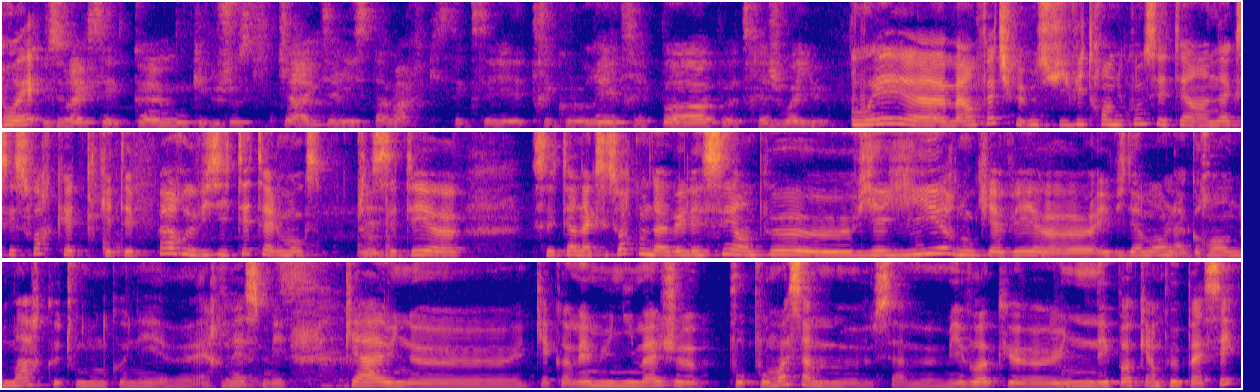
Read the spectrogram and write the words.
Ouais. C'est vrai que c'est quand même quelque chose qui caractérise ta marque, c'est que c'est très coloré, très pop, très joyeux. Oui, euh, bah en fait, je me suis vite rendu compte que c'était un accessoire qui n'était pas revisité tellement que mmh. c'était. C'était un accessoire qu'on avait laissé un peu euh, vieillir. Donc il y avait euh, évidemment la grande marque que tout le monde connaît, euh, Hermès, mais qui a, une, qui a quand même une image. Pour, pour moi, ça me, ça m'évoque mm. une époque un peu passée.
